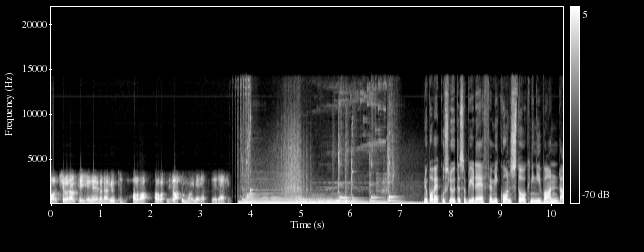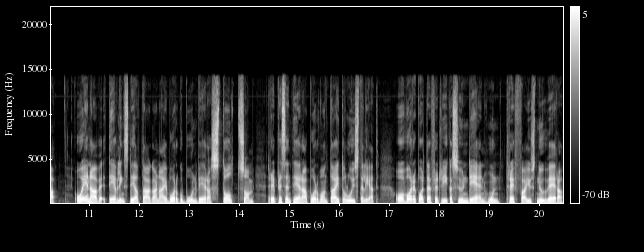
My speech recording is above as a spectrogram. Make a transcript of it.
och köra omkring eleverna runt halva, halva hela kommunen. Att det där. Nu på veckoslutet så blir det FM i konståkning i Vanda. Och en av tävlingsdeltagarna är Borgobon Vera Stolt som representerar Porvon Taito luistelijat. Och vår reporter Fredrika Sundén hon träffar just nu Vera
